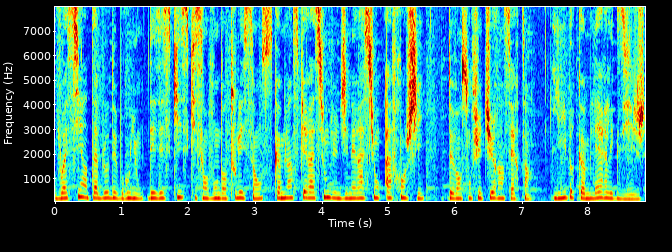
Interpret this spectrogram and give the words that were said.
Voici un tableau de brouillon, des esquisses qui s'en vont dans tous les sens, comme l'inspiration d'une génération affranchie devant son futur incertain, libre comme l'air l'exige.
